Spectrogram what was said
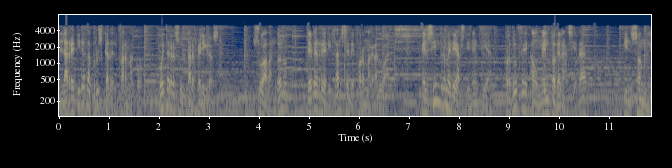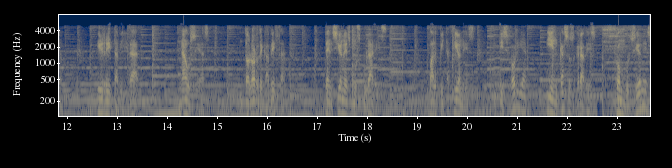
La retirada brusca del fármaco puede resultar peligrosa. Su abandono debe realizarse de forma gradual. El síndrome de abstinencia produce aumento de la ansiedad, insomnio, irritabilidad, náuseas, dolor de cabeza, tensiones musculares, palpitaciones, disforia y, en casos graves, convulsiones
